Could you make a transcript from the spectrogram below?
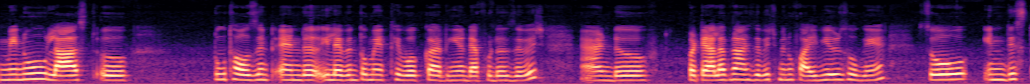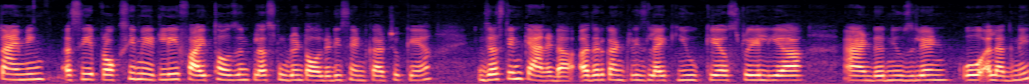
ਮੈਨੂੰ ਲਾਸਟ 2011 ਤੋਂ ਮੈਂ ਇੱਥੇ ਵਰਕ ਕਰ ਰਹੀ ਹਾਂ ਡੈਫੋਡਲਸ ਦੇ ਵਿੱਚ ਐਂਡ ਪਟਿਆਲਾ ਬ੍ਰਾਂਚ ਦੇ ਵਿੱਚ ਮੈਨੂੰ 5 ਇਅਰਸ ਹੋ ਗਏ ਹੈ ਸੋ ਇਨ ਦਿਸ ਟਾਈਮਿੰਗ ਅਸੀਂ approximately 5000 plus student already send ਕਰ ਚੁੱਕੇ ਹਾਂ just in Canada other countries like UK Australia and New Zealand ਉਹ ਅਲੱਗ ਨੇ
